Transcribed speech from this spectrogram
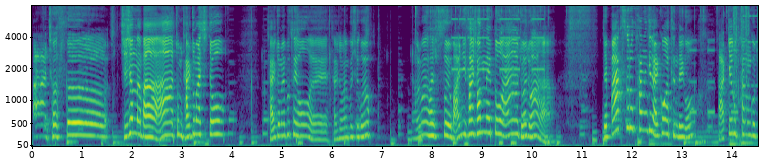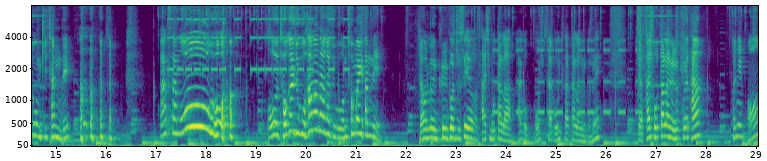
아 졌어 지셨나봐 아 좀 잘좀 하시죠 잘 좀 해보세요. 예, 잘 좀 해보시고요. 자, 얼마나 사셨어요? 많이 사셨네 또. 아, 좋아 좋아. 이제 박스로 파는 게 나을 것 같은데 이거. 낱개로 파는 거 조금 귀찮은데. 박스 한 오! 오, 저 가지고 화가 나가지고 엄청 많이 샀네. 자, 얼른 긁어주세요. 45달러. 아이고, 54, 54달러 긁었네. 자, 45달러 긁었고요. 다음. 손님, 어,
